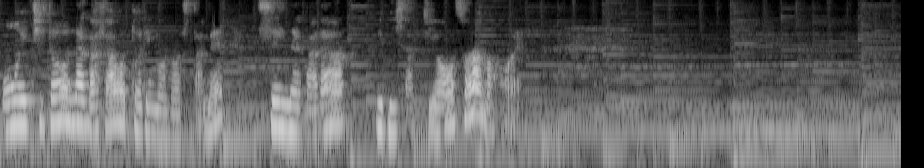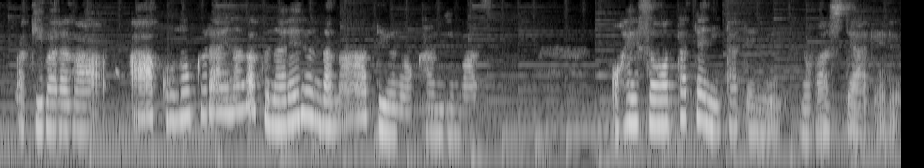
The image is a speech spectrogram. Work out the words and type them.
もう一度長さを取り戻すため、吸いながら指先を空の方へ。脇腹が、ああ、このくらい長くなれるんだなーっていうのを感じます。おへそを縦に縦に伸ばしてあげる。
